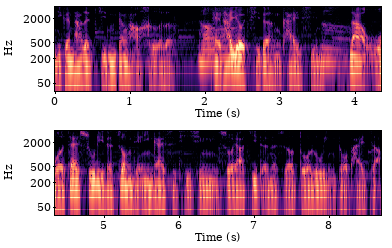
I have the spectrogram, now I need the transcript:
你跟他的筋刚好合了。哎，他又骑得很开心。那我在书里的重点应该是提醒你说，要记得那时候多录影、多拍照。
